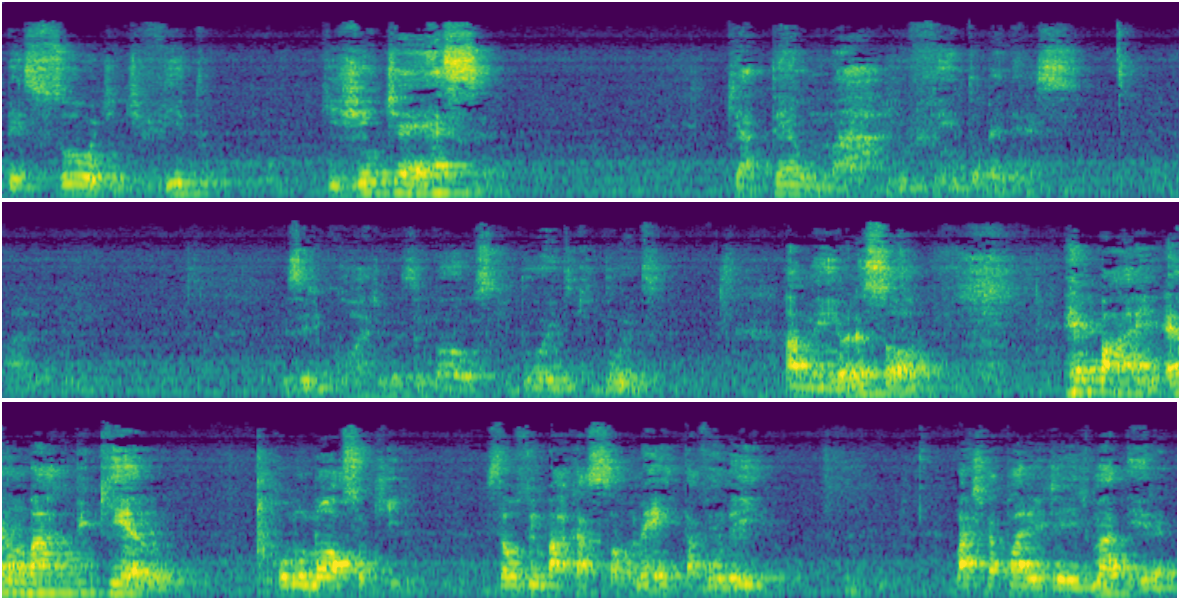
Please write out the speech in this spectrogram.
pessoa, de indivíduo? Que gente é essa? Que até o mar e o vento obedecem. Misericórdia, meus irmãos, que doido, que doido. Amém. Olha só. Repare, era um barco pequeno, como o nosso aqui. Estamos em embarcação, amém? Está vendo aí? Bate na parede aí de madeira.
